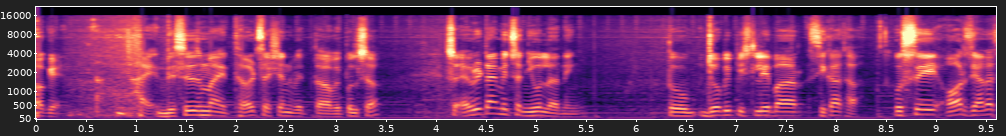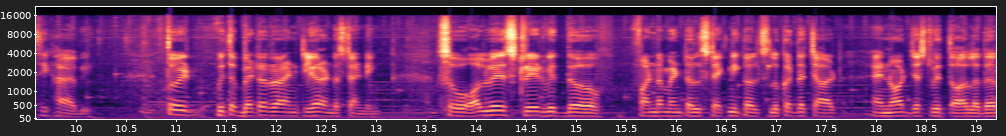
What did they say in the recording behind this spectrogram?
Okay. Hi, this is my third session with uh, Vipul sir. So every time it's a new learning. तो जो भी पिछली बार सीखा था उससे और ज़्यादा सीखा है अभी तो इट विथ अ बेटर एंड क्लियर अंडरस्टैंडिंग सो ऑलवेज ट्रेड विद द fundamentals technicals look at the chart and not just with all other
